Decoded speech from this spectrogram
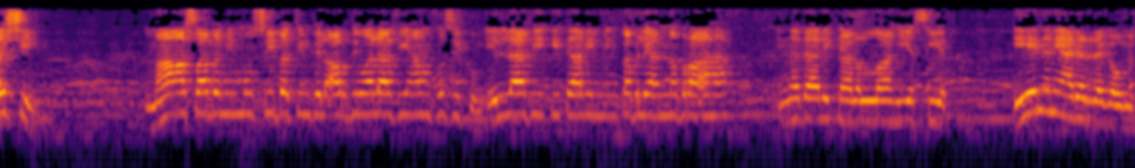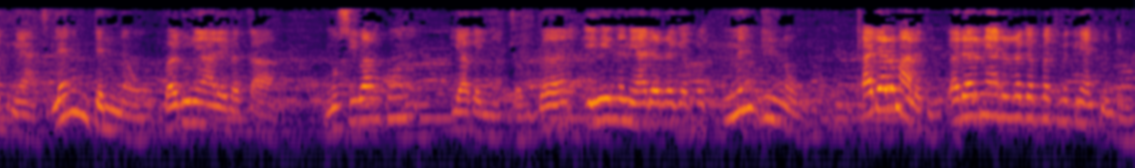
እሺ ما أصاب من مصيبة في الأرض ولا في أنفسكم إلا في كتاب من قبل أن نبرأها إن ذلك على الله يسير ይህንን ያደረገው ምክንያት ለምንድን ነው በዱንያ ላይ በቃ ሙሲባም ከሆነ ያገኛቸዋል ይህንን ያደረገበት ምንድን ነው ቀደር ማለት ነው። ቀደርን ያደረገበት ምክንያት ምንድን ነው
